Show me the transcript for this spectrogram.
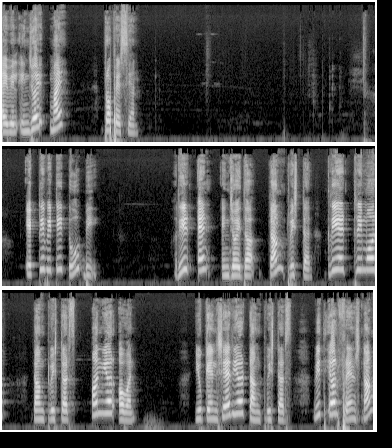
I will enjoy my profession activity two B read and enjoy the tongue twister create three more tongue twisters on your own you can share your tongue twisters with your friends tongue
